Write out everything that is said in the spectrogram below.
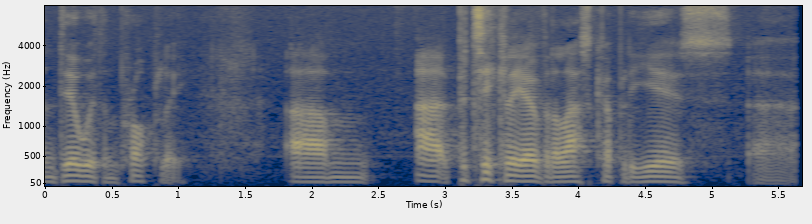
and deal with them properly. Um, uh, particularly over the last couple of years, uh,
